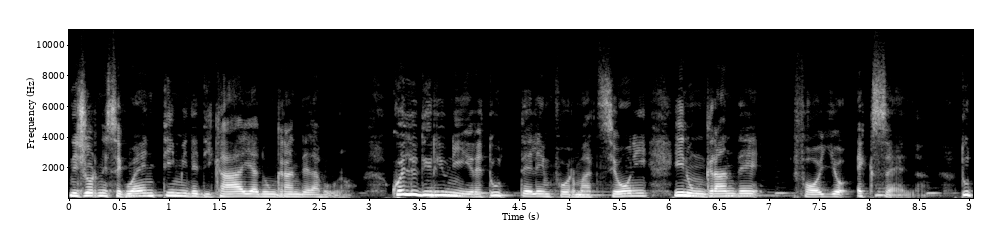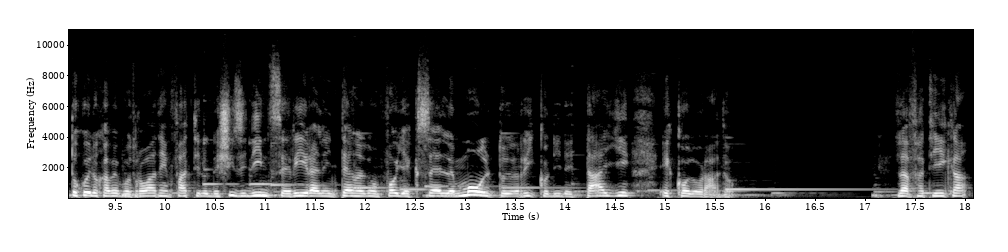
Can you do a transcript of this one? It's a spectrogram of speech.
Nei giorni seguenti mi dedicai ad un grande lavoro, quello di riunire tutte le informazioni in un grande foglio Excel tutto quello che avevo trovato infatti lo decisi di inserire all'interno di un foglio Excel molto ricco di dettagli e colorato. La fatica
